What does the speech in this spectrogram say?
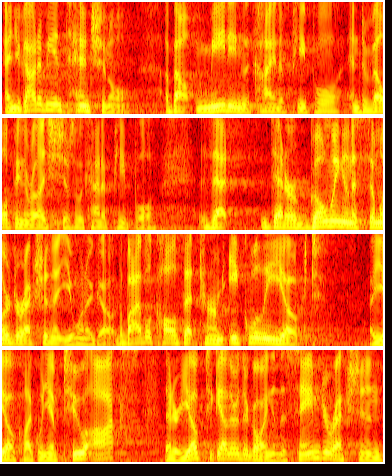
And you got to be intentional about meeting the kind of people and developing the relationships with the kind of people that that are going in a similar direction that you want to go. The Bible calls that term equally yoked. A yoke, like when you have two ox that are yoked together, they're going in the same direction.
